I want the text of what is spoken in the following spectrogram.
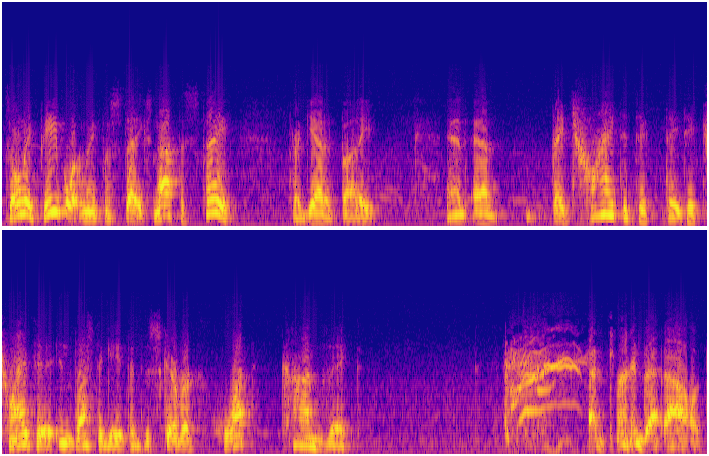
it's only people that make mistakes, not the state. Forget it, buddy. And and they tried to they, they tried to investigate to discover what convict had turned that out.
